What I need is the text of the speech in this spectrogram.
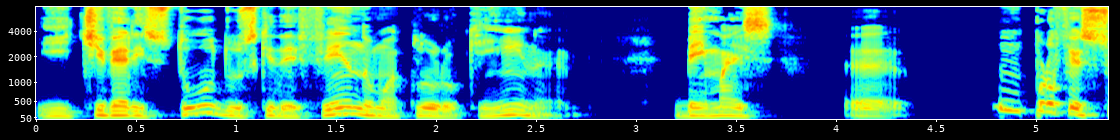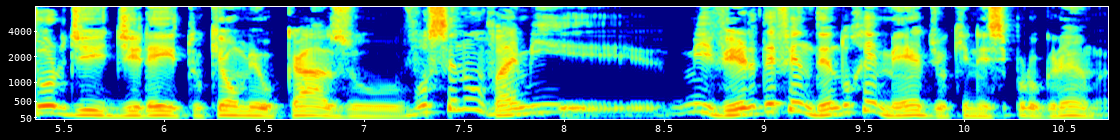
E tiver estudos que defendam a cloroquina. Bem, mas uh, um professor de direito, que é o meu caso, você não vai me, me ver defendendo remédio aqui nesse programa,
